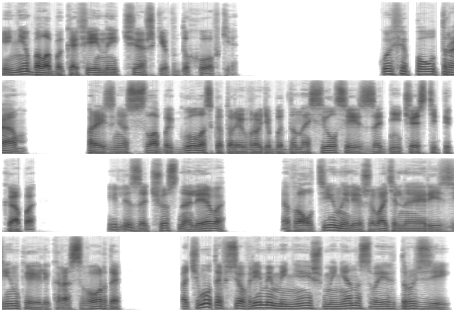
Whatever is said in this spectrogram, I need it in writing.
и не было бы кофейной чашки в духовке. «Кофе по утрам», — произнес слабый голос, который вроде бы доносился из задней части пикапа. «Или зачес налево», Валтин или жевательная резинка или кроссворды. Почему ты все время меняешь меня на своих друзей?»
